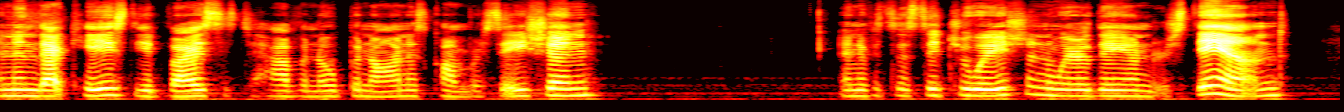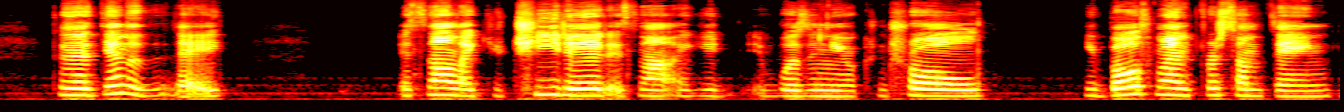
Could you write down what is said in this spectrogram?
and in that case, the advice is to have an open, honest conversation. And if it's a situation where they understand, because at the end of the day, it's not like you cheated. It's not like you, it was in your control. You both went for something.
